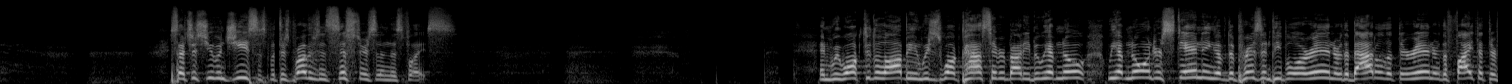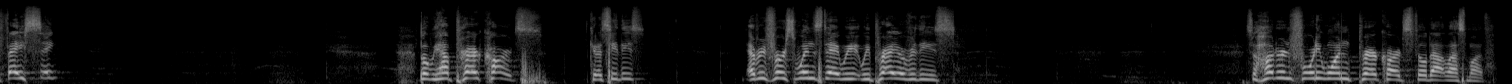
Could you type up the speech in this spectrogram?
It's not just you and Jesus, but there's brothers and sisters in this place. And we walk through the lobby and we just walk past everybody, but we have no, we have no understanding of the prison people are in or the battle that they're in or the fight that they're facing. But we have prayer cards. Can I see these? Every first Wednesday, we, we pray over these. It's 141 prayer cards filled out last month.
